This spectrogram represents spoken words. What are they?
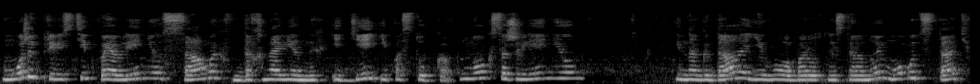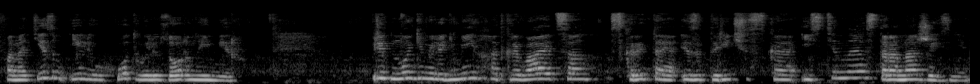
может привести к появлению самых вдохновенных идей и поступков, но, к сожалению, иногда его оборотной стороной могут стать фанатизм или уход в иллюзорный мир. Перед многими людьми открывается скрытая эзотерическая истинная сторона жизни.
